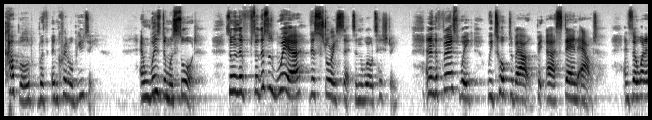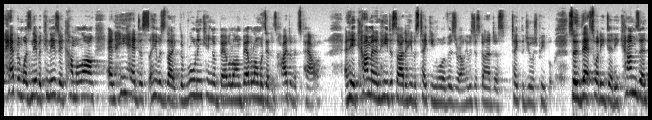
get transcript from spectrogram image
coupled with incredible beauty. And wisdom was sought. So, the, so this is where this story sits in the world's history. And in the first week, we talked about uh, stand out. And so what had happened was Nebuchadnezzar had come along and he had this, he was like the ruling king of Babylon. Babylon was at its height of its power. And he had come in and he decided he was taking all of Israel. He was just going to just take the Jewish people. So that's what he did. He comes in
